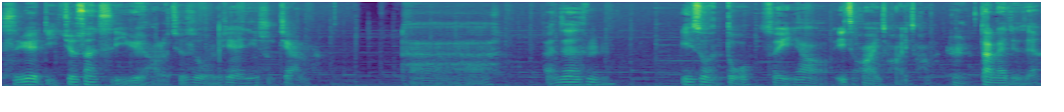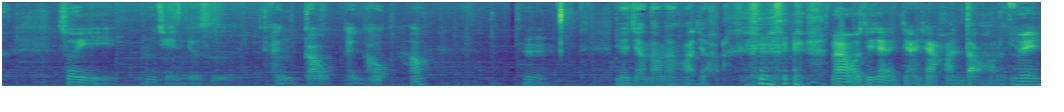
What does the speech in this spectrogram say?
十月底就算十一月好了，就是我们现在已经暑假了嘛。啊，反正艺术很多，所以要一直画、一直画、一直画。嗯，大概就这样。所以目前就是赶稿、赶稿。好，嗯，有讲到漫画就好了。那我接下来讲一下环岛好了，因为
